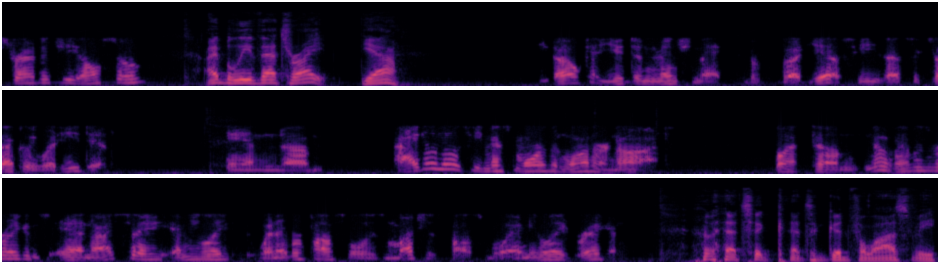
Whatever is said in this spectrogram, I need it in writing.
strategy also? I believe that's right. Yeah. Okay, you didn't mention that, but, but yes, he that's exactly what he did. And um, I don't know if he missed more than one or not, but um, no, that was Reagan's. And I say emulate whenever possible, as much as possible, emulate Reagan. that's a that's a good philosophy.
